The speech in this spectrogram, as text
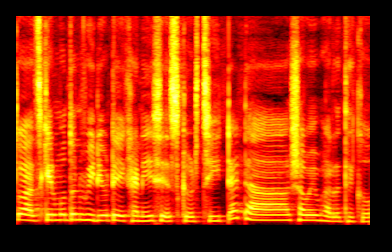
তো আজকের মতন ভিডিওটা এখানেই শেষ করছি। টাটা! সবাই ভালো থেকো।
